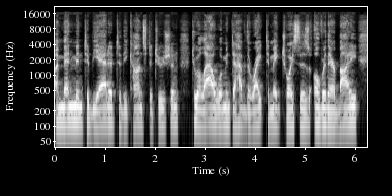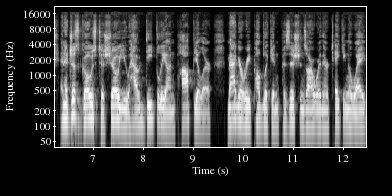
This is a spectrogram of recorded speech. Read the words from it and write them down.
amendment to be added to the Constitution to allow women to have the right to make choices over their body. And it just goes to show you how deeply unpopular MAGA Republican positions are where they're taking away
